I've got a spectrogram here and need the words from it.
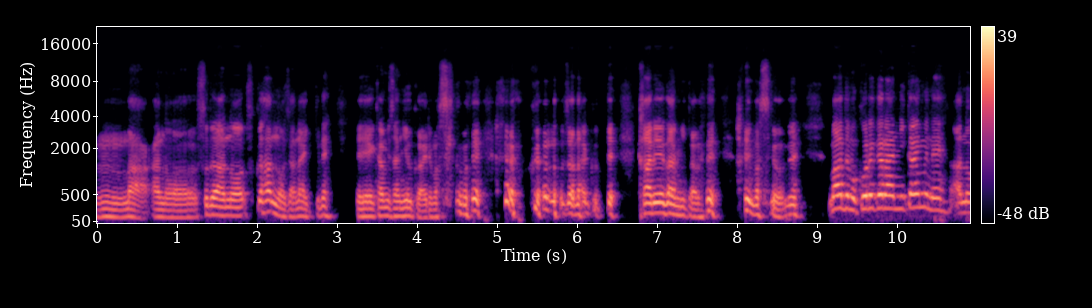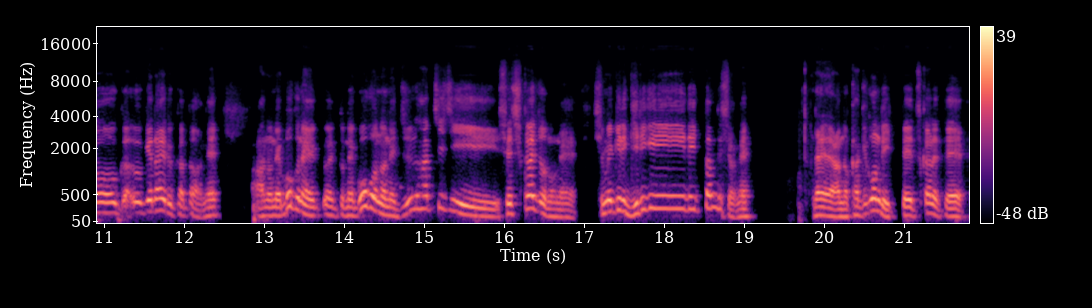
うん、まあ、あの、それはあの、副反応じゃないってね、えー、かみさんによくありますけどね、副反応じゃなくって、カレーだみたいなね、ありますけどね。まあでもこれから2回目ね、あの、受けられる方はね、あのね、僕ね、えっとね、午後のね、18時、接種会場のね、締め切りギリギリで行ったんですよね。で、あの、駆け込んでいって疲れて、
